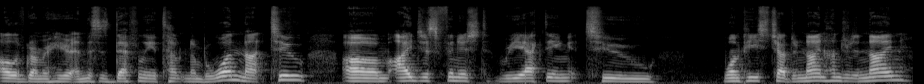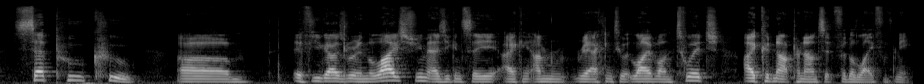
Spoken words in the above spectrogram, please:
Olive Grummer here, and this is definitely attempt number one, not two. Um, I just finished reacting to One Piece chapter 909, Seppuku. Um, if you guys were in the live stream, as you can see, I can I'm reacting to it live on Twitch. I could not pronounce it for the life of me.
